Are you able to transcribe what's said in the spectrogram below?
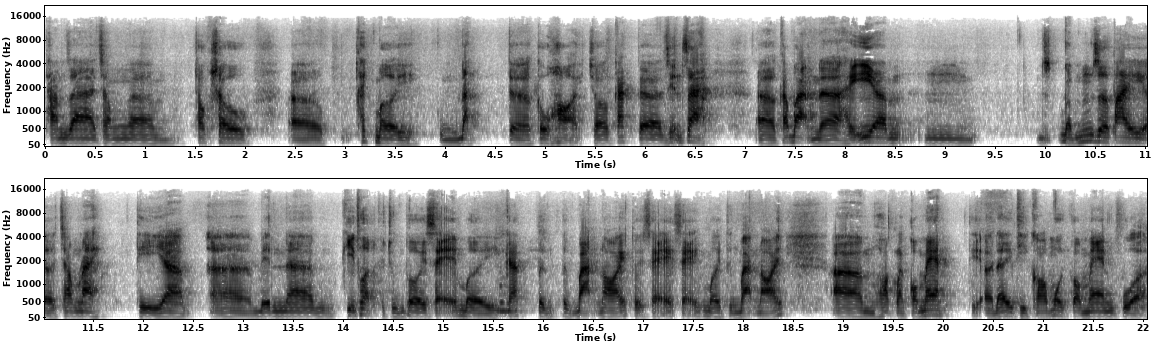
tham gia trong uh, talk show. Uh, khách mời cùng đặt uh, câu hỏi cho các uh, diễn giả uh, các bạn uh, hãy um, bấm giơ tay ở trong này. Thì uh, uh, bên uh, kỹ thuật của chúng tôi sẽ mời các từng từng bạn nói. Tôi sẽ sẽ mời từng bạn nói. Uh, hoặc là comment. Thì ở đây thì có một comment của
